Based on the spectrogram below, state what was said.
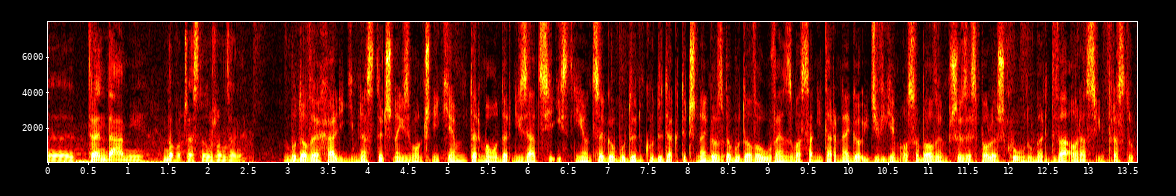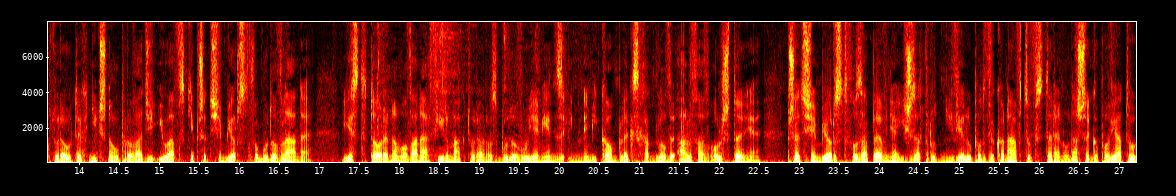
e, trendami nowoczesne urządzenia. Budowę hali gimnastycznej z łącznikiem, termomodernizację istniejącego budynku dydaktycznego z dobudową węzła sanitarnego i dźwigiem osobowym przy zespole szkół nr 2 oraz infrastrukturą techniczną prowadzi Iławskie Przedsiębiorstwo Budowlane. Jest to renomowana firma, która rozbudowuje innymi kompleks handlowy Alfa w Olsztynie. Przedsiębiorstwo zapewnia, iż zatrudni wielu podwykonawców z terenu naszego powiatu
